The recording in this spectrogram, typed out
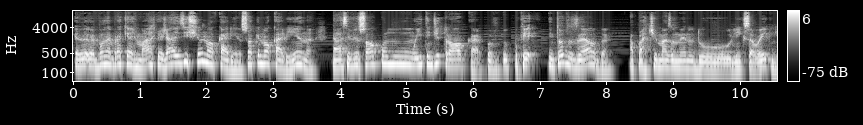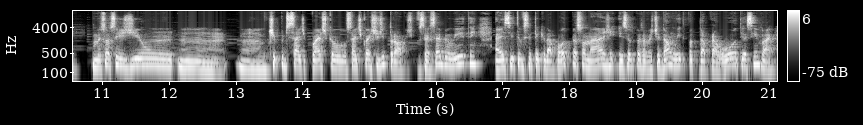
é bom lembrar que as máscaras já existiam no Ocarina, só que no Ocarina ela serviu só como um item de troca. por- Porque em todo Zelda, a partir mais ou menos do Link's Awakening, começou a surgir um, um, um tipo de side quest que é o side quest de trocas. Você recebe um item, aí esse item você tem que dar para outro personagem, esse outro personagem vai te dar um item para dar para outro e assim vai.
